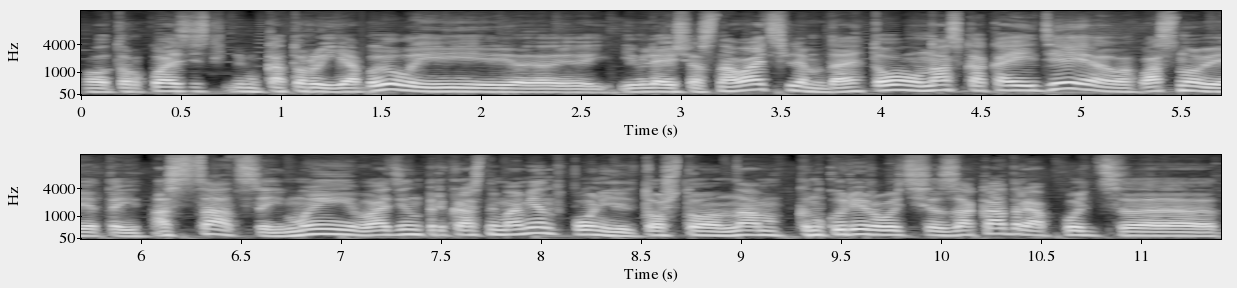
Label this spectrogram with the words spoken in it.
вот руководителем которой я был и э, являюсь основателем, да, то у нас какая идея в основе этой ассоциации? Мы в один прекрасный момент поняли то, что нам конкурировать за кадры обходится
